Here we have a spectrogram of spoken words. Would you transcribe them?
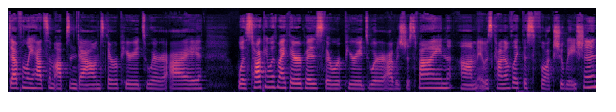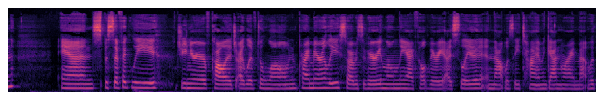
definitely had some ups and downs. There were periods where I was talking with my therapist, there were periods where I was just fine. Um, it was kind of like this fluctuation. And specifically, junior year of college, I lived alone primarily. So I was very lonely. I felt very isolated. And that was a time, again, where I met with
